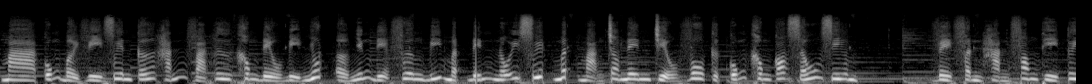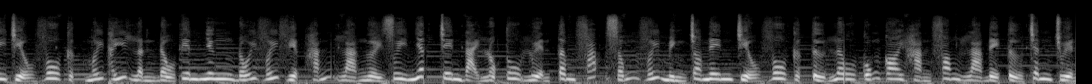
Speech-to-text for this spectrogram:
Mà cũng bởi vì duyên cớ hắn và Tư không đều bị nhốt ở những địa phương bí mật đến nỗi suýt mất mạng cho nên triệu vô cực cũng không có dấu riêng. Về phần Hàn Phong thì tuy triệu vô cực mới thấy lần đầu tiên nhưng đối với việc hắn là người duy nhất trên đại lục tu luyện tâm pháp sống với mình cho nên triệu vô cực từ lâu cũng coi Hàn Phong là đệ tử chân truyền.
